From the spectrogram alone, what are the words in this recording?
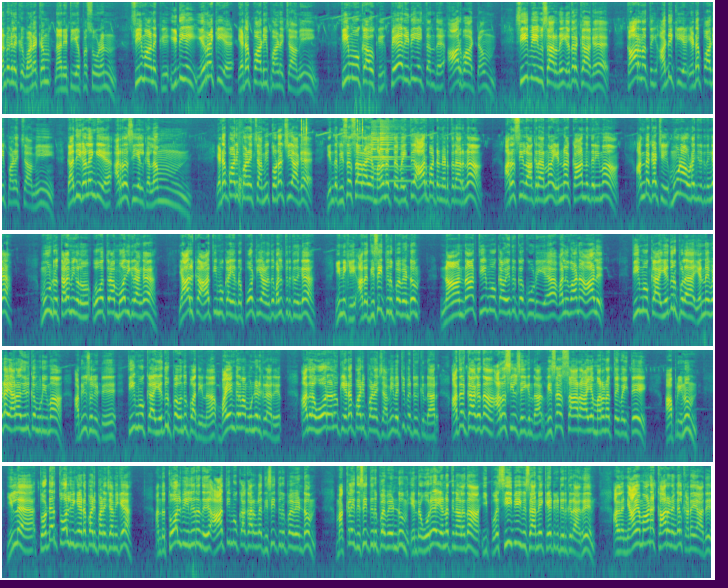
நண்பர்களுக்கு வணக்கம். நான் எட்டியப்ப சோழன் சீமானுக்கு இடியை இறக்கிய எடப்பாடி பழனிசாமி திமுகவுக்கு பேரிடியை தந்த ஆர்ப்பாட்டம். சிபிஐ விசாரணை எதற்காக? காரணத்தை அடுக்கிய எடப்பாடி பழனிசாமி கதி கலங்கிய அரசியல் களம். எடப்பாடி பழனிசாமி தொடர்ச்சியாக இந்த விசசாராய மரணத்தை வைத்து ஆர்ப்பாட்டம் நடத்துறாருன்னா அரசியல் ஆக்குறாருன்னா என்ன காரணம் தெரியுமா? அந்த கட்சி மூணா உடைஞ்சிருக்குதுங்க. மூன்று தலைமைகளும் ஒவ்வொருத்தரா மோதிக்கிறாங்க. யாருக்கு அதிமுக என்ற போட்டியானது வலுத்திருக்குதுங்க? இன்னைக்கு அதை திசை திருப்ப வேண்டும். நான் தான் திமுக எதிர்க்கக்கூடிய வலுவான ஆளு. திமுக எதிர்ப்பில் என்னை விட யாராவது இருக்க முடியுமா? அப்படின்னு சொல்லிட்டு திமுக எதிர்ப்பை வந்து பார்த்தீங்கன்னா பயங்கரமாக முன்னெடுக்கிறாரு. அதில் ஓரளவுக்கு எடப்பாடி பழனிசாமி வெற்றி பெற்றிருக்கின்றார். அதற்காக தான் அரசியல் செய்கின்றார். விசசாராய மரணத்தை வைத்து. அப்படின்னும் இல்லை தொடர் தோல்விங்க எடப்பாடி பழனிசாமிக்கு அந்த தோல்வியிலிருந்து அதிமுக காரங்களை திசை திருப்ப வேண்டும் மக்களை திசை திருப்ப வேண்டும் என்ற ஒரே எண்ணத்தினால தான் இப்போ சிபிஐ விசாரணை கேட்டுக்கிட்டு இருக்கிறாரு. அதில் நியாயமான காரணங்கள் கிடையாது.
